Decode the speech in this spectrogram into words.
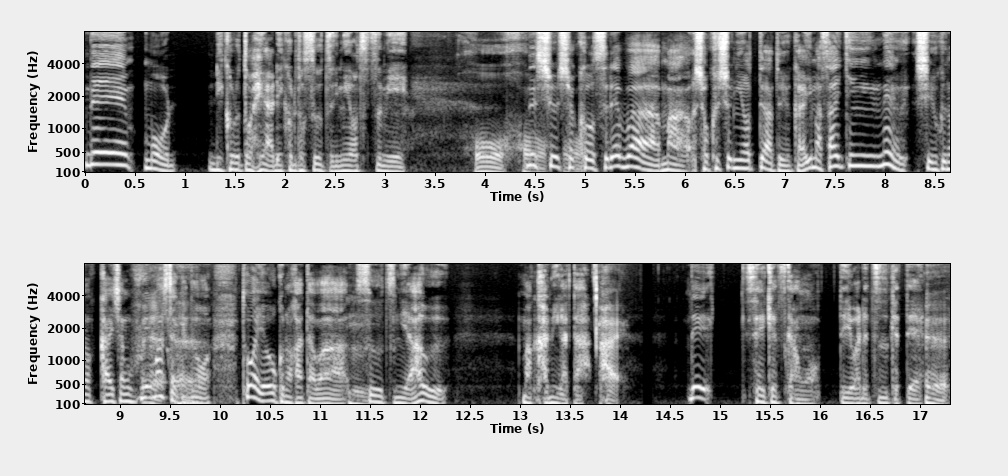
でもうリクルートヘアリクルートスーツに身を包み。ほうほうで就職をすればまあ職種によってはというか今最近ね私服の会社も増えましたけど、とはいえ多くの方はスーツに合う、まあ、髪型。はい。で清潔感をって言われ続けてえ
